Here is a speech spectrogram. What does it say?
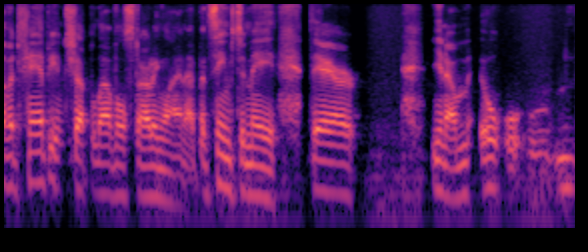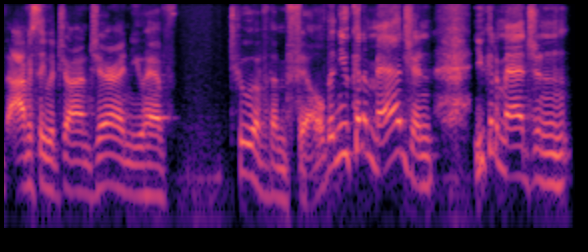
of a championship level starting lineup. It seems to me they're, you know, obviously with Ja Jaren, you have two of them filled, and you can imagine, you can imagine.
